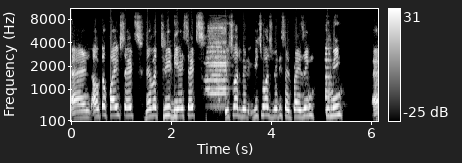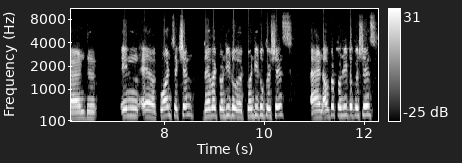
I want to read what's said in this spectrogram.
And out of five sets, there were three DI sets, which were very, which was very surprising to me. And uh, in uh, quant section, there were 22, uh, 22 questions, and out of 22 questions,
